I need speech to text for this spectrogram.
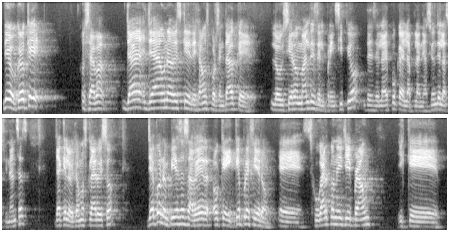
Digo, creo que, o sea, va, ya, ya una vez que dejamos por sentado que lo hicieron mal desde el principio, desde la época de la planeación de las finanzas, ya que lo dejamos claro eso, ya cuando empiezas a ver, ok, ¿qué prefiero? Eh, jugar con AJ Brown y que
